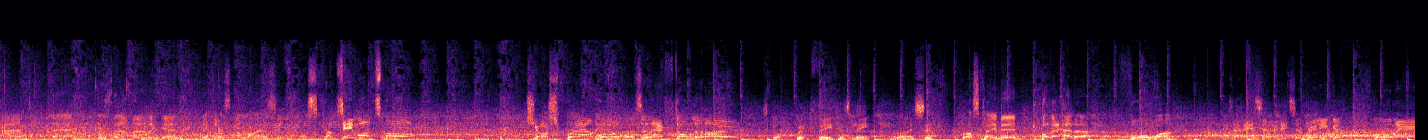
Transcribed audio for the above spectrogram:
And there is that man again, Niclas Eliasson. Cross comes in once more. Josh Brownhill was left all alone. He's got quick feet, hasn't he, Eliasson? Cross came in, bullet header, 4 1. Here's Eliasson, it's a really good ball in,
